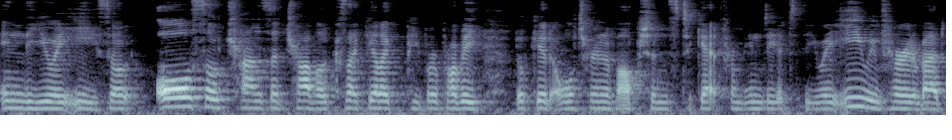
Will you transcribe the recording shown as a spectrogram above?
in the UAE. So also transit travel, because I feel like people are probably looking at alternative options to get from India to the UAE. We've heard about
